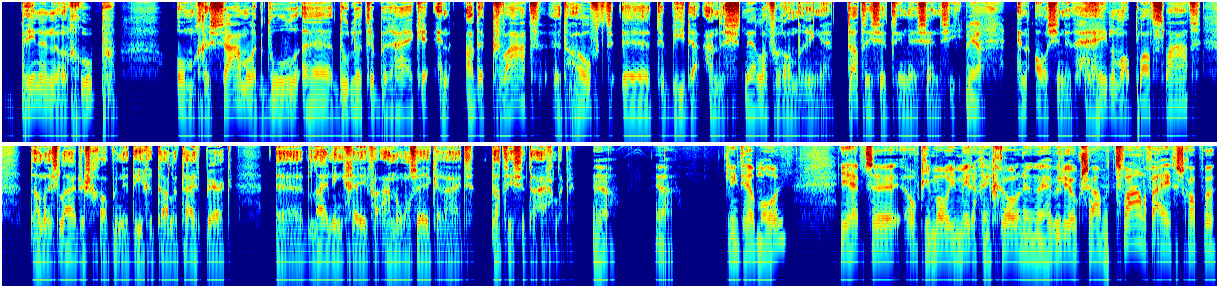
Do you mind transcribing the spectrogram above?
binnen een groep om gezamenlijk doel, uh, doelen te bereiken en adequaat het hoofd uh, te bieden aan de snelle veranderingen. Dat is het in essentie. Ja. En als je het helemaal plat slaat, dan is leiderschap in het digitale tijdperk uh, leiding geven aan onzekerheid. Dat is het eigenlijk. Ja, ja. Klinkt heel mooi. Je hebt uh, op die mooie middag in Groningen hebben jullie ook samen twaalf eigenschappen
